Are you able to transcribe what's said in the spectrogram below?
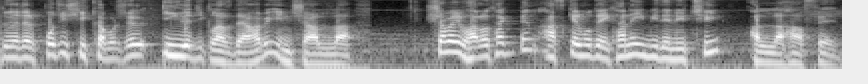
দুই হাজার পঁচিশ শিক্ষাবর্ষের ইংরেজি ক্লাস দেওয়া হবে ইনশাআল্লাহ। সবাই ভালো থাকবেন। আজকের মতো এখানেই বিদায় নিচ্ছি। আল্লাহ হাফেজ।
